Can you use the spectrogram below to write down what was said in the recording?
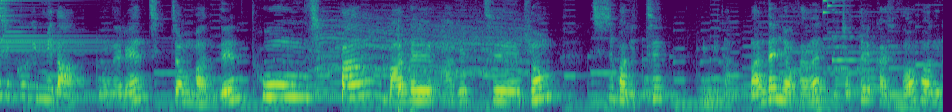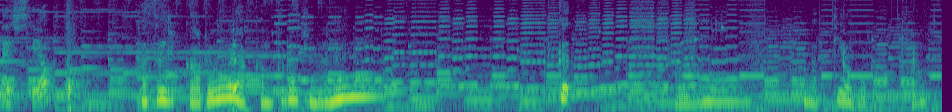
신쿡입니다. 오늘은 직접 만든 통식빵 마늘 바게트 겸 치즈 바게트입니다. 만든 영상은 이쪽 클릭하셔서 확인해주세요. 파슬리 가루 약간 뿌려주면은 끝! 음, 하나 띄워 먹어볼게요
